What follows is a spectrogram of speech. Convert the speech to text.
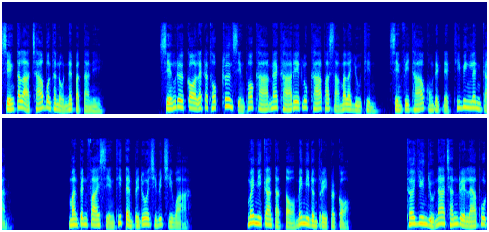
เสียงตลาดเช้าบนถนนในปัตตานี เสียงเรือกอและกระทบคลื่นเสียงพ่อค้าแม่ค้าเรียกลูกค้าภาษามลายูถิ่น เสียงฝีเท้าของเด็กๆที่วิ่งเล่นกัน มันเป็นไฟล์เสียงที่เต็มไปด้วยชีวิตชีวา ไม่มีการตัดต่อไม่มีดนตรีประกอบ เธอยืนอยู่หน้าชั้นเรียนแล้วพูด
